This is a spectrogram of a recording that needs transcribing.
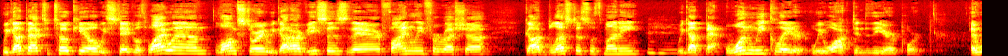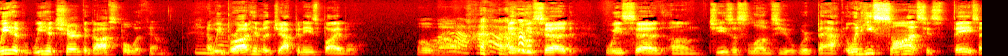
We got back to Tokyo. We stayed with YWAM. Long story. We got our visas there finally for Russia. God blessed us with money. Mm-hmm. We got back one week later. We walked into the airport, and we had we had shared the gospel with him, and we brought him a Japanese Bible, oh Wow. wow. And we said. We said, um, "Jesus loves you. We're back." And when he saw us, his face, I,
